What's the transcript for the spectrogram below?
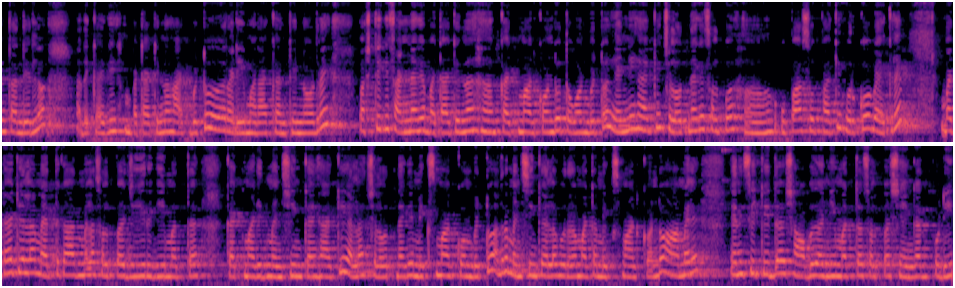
ಅಂತ ಅಂದಿದ್ಲು. ಅದಕ್ಕಾಗಿ ಬಟಾಟಿನ ಹಾಕಿಬಿಟ್ಟು ರೆಡಿ ಮಾಡಾಕಂತೀನಿ ನೋಡ್ರಿ. ಫಸ್ಟಿಗೆ ಸಣ್ಣಗೆ ಬಟಾಟಿನ ಕಟ್ ಮಾಡಿಕೊಂಡು ತೊಗೊಂಡ್ಬಿಟ್ಟು ಎಣ್ಣೆ ಹಾಕಿ ಚಲೋತ್ನಾಗೆ ಸ್ವಲ್ಪ ಉಪ್ಪ ಸೊಪ್ಪು ಹಾಕಿ ಹುರ್ಕೋಬೇಕ್ರಿ. ಬಟಾಟಿ ಎಲ್ಲ ಮೆತ್ತಗಾದ್ಮೇಲೆ ಸ್ವಲ್ಪ ಜೀರಿಗೆ ಮತ್ತು ಕಟ್ ಮಾಡಿದ ಮೆಣಸಿನ್ಕಾಯಿ ಹಾಕಿ ಎಲ್ಲ ಚಲೋತ್ನಾಗೆ ಮಿಕ್ಸ್ ಮಾಡ್ಕೊಂಡ್ಬಿಟ್ಟು ಅಂದರೆ ಮೆಣಸಿನ್ಕಾಯಿ ಎಲ್ಲ ಹುರಿಯೋ ಮಟ್ಟ ಮಿಕ್ಸ್ ಮಾಡಿಕೊಂಡು ಆಮೇಲೆ ನೆನೆಸಿಟ್ಟಿದ್ದ ಸಾಬುದಾನಿ ಮತ್ತು ಸ್ವಲ್ಪ ಶೇಂಗಾದ ಪುಡಿ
